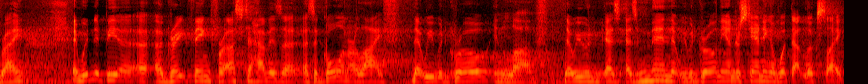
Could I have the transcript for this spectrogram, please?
right? And wouldn't it be a, a, great thing for us to have as a, as a goal in our life that we would grow in love, that we would, as, as men, that we would grow in the understanding of what that looks like?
